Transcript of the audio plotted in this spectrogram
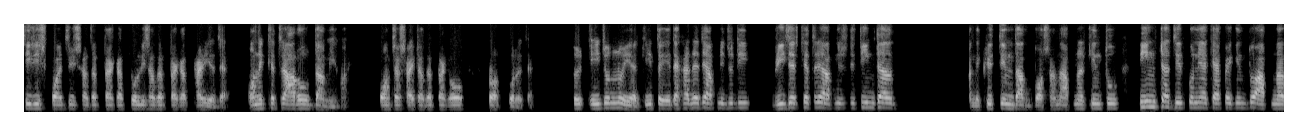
৩০-৩৫ হাজার টাকা, ৪০ হাজার টাকা ছাড়িয়ে যায়। অনেক ক্ষেত্রে আরও দামি হয়। ৫০-৬০ হাজার টাকাও ক্রস করে যায়। তো এই জন্যই আর কি তো এ দেখা যায় যে আপনি যদি ব্রিজের ক্ষেত্রে আপনি যদি তিনটা মানে কৃত্রিম দাঁত বসান, আপনার কিন্তু ৩ টা জিরকোনিয়া ক্যাপে কিন্তু আপনার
